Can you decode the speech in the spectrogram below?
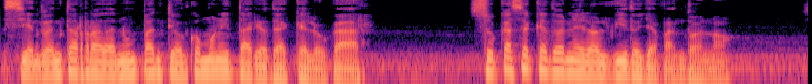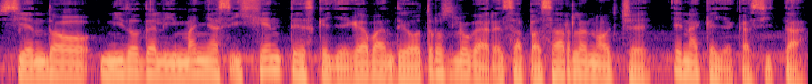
siendo enterrada en un panteón comunitario de aquel lugar. Su casa quedó en el olvido y abandono, siendo nido de alimañas y gentes que llegaban de otros lugares a pasar la noche en aquella casita.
